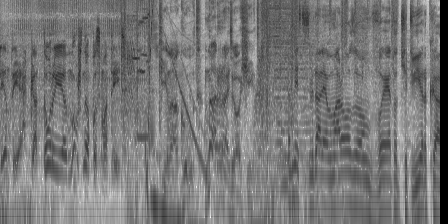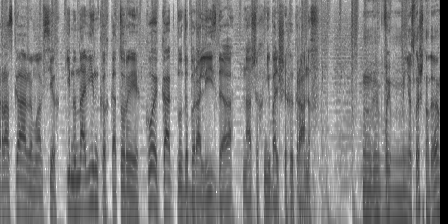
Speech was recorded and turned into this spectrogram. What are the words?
Ленты, которые нужно посмотреть. Киногуд на Радиохит. Вместе с Виталием Морозовым в этот четверг расскажем о всех киноновинках, которые кое-как, ну, добрались до наших небольших экранов. Вы меня слышно, да?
